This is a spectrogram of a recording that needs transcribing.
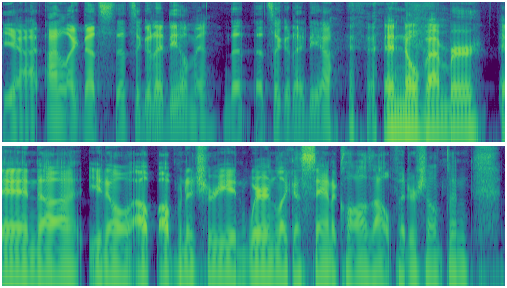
Yeah, I like that's that's a good idea, man. That that's a good idea. in November and uh, you know, up up in a tree and wearing like a Santa Claus outfit or something.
